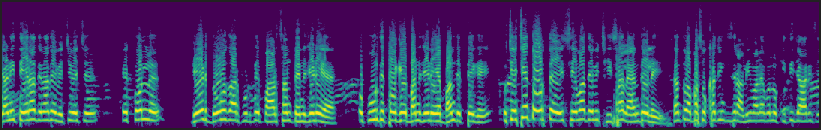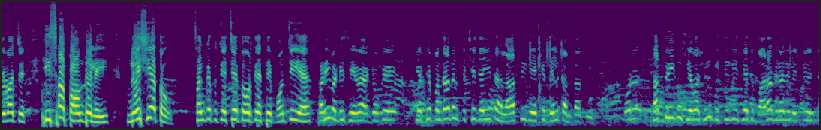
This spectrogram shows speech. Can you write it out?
ਯਾਨੀ 13 ਦਿਨਾਂ ਦੇ ਵਿੱਚ ਵਿੱਚ ਇਹ ਕੁੱਲ ਡੇਢ 2000 ਫੁੱਟ ਦੇ ਪਾੜ ਸਨ, ਤਿੰਨ ਜਿਹੜੇ ਆ ਉਹ ਪੂਰ ਦਿੱਤੇ ਗਏ ਬੰਨ ਜਿਹੜੇ ਆ ਬੰਨ ਦਿੱਤੇ ਗਏ। ਉਚੇਚੇ ਤੌਰ ਤੇ ਸੇਵਾ ਦੇ ਵਿੱਚ ਹਿੱਸਾ ਲੈਣ ਦੇ ਲਈ, ਸੰਤ ਬਾਬਾ ਸੁੱਖਾ ਸਿੰਘ ਜੀ ਸਰਾਲੀ ਵਾਲਿਆਂ ਵੱਲੋਂ ਕੀਤੀ ਜਾ ਰਹੀ ਸੇਵਾ 'ਚ ਹਿੱਸਾ ਪਾਉਣ ਦੇ ਲਈ ਮਲੇਸ਼ੀਆ ਤੋਂ ਸੰਗਤ ਉਚੇਚੇ ਤੌਰ ਤੇ ਇੱਥੇ ਪਹੁੰਚੀ ਹੈ। ਬੜੀ ਵੱਡੀ ਸੇਵਾ ਹੈ ਕਿਉਂਕਿ ਕਿ ਇੱਥੇ 15 ਦਿਨ ਪਿੱਛੇ ਜਾਈ ਤੇ ਹਾਲਾਤ ਸੀ ਵੇਖ ਕੇ ਦਿਲ ਕੰਬਦਾ ਸੀ। ਔਰ 7 ਤਰੀਕ ਨੂੰ ਸੇਵਾ ਸ਼ੁਰੂ ਕੀਤੀ ਗਈ ਸੀ, ਅੱਜ 12 ਦਿਨਾਂ ਦੇ ਵਿੱਚ ਵਿੱਚ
